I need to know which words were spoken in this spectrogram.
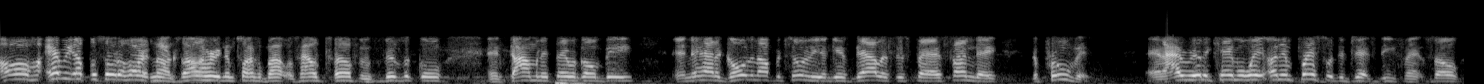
all every episode of Hard Knocks. All I heard them talk about was how tough and physical and dominant they were going to be. And they had a golden opportunity against Dallas this past Sunday to prove it. And I really came away unimpressed with the Jets defense. So,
